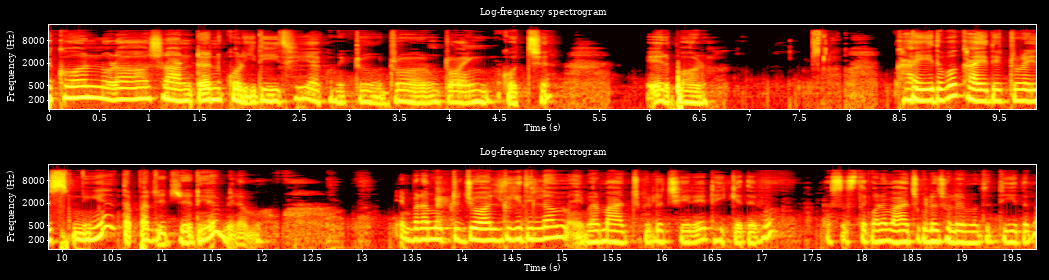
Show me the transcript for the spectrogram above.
এখন ওরা স্নান টান করিয়ে দিয়েছি, এখন একটু ড্র ড্রয়িং করছে। এরপর খাইয়ে দেবো, খাইয়ে দিয়ে একটু রেস্ট নিয়ে তারপর রেডি হয়ে বেরোবো। এবার আমি একটু জল দিয়ে দিলাম, এবার মাছগুলো ছেড়ে ঢেকে দেবো। আস্তে আস্তে করে মাছগুলো ঝোলের মধ্যে দিয়ে দেবো,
